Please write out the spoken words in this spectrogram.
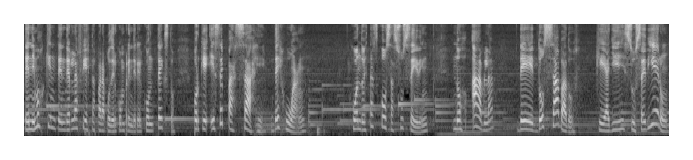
Tenemos que entender las fiestas para poder comprender el contexto, porque ese pasaje de Juan, cuando estas cosas suceden, nos habla de dos sábados que allí sucedieron.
